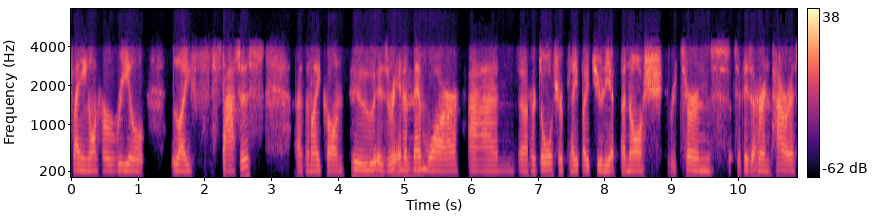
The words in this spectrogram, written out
playing on her real life status as an icon, who has written a memoir, and uh, her daughter, played by Juliette Binoche, returns to visit her in Paris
